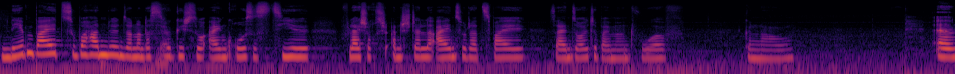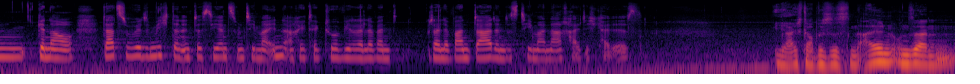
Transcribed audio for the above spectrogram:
nebenbei zu behandeln, sondern dass ja. wirklich so ein großes Ziel vielleicht auch an Stelle 1 oder 2 sein sollte beim Entwurf. Genau. Ähm, genau, dazu würde mich dann interessieren zum Thema Innenarchitektur, wie relevant, relevant da denn das Thema Nachhaltigkeit ist. Ja, ich glaube, es ist in allen unseren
